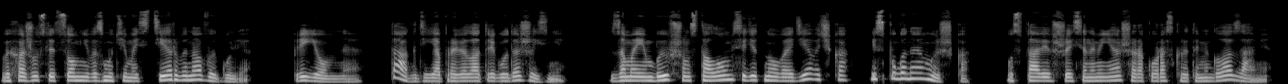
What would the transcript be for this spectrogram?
Выхожу с лицом невозмутимой стервы на выгуле. Приемная. Та, где я провела три года жизни. За моим бывшим столом сидит новая девочка, испуганная мышка, уставившаяся на меня широко раскрытыми глазами.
